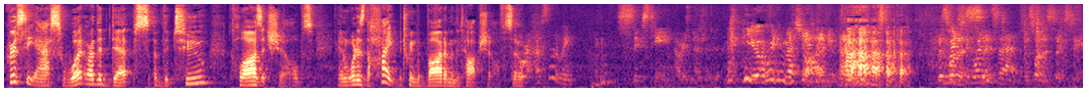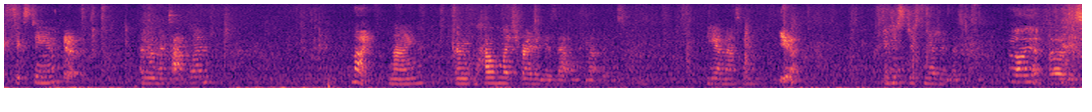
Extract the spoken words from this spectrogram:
Christy asks, what are the depths of the two closet shelves, and what is the height between the bottom and the top shelf? So, Yeah, absolutely. Sixteen. I already measured it. You already measured Oh, I it. knew. I knew this one is what six. is that? This one is sixteen. 16, Yeah. and then the top one, Nine. 9. And how much further does that one come out than this one? You get what I'm asking? Yeah. I just just measured this one. Oh yeah. Uh, let's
